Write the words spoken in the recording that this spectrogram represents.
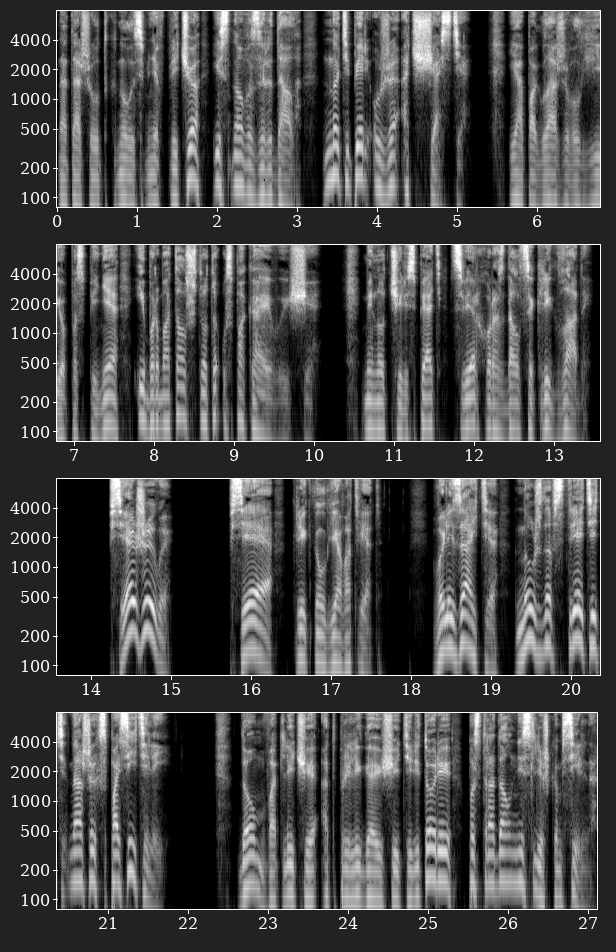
Наташа уткнулась мне в плечо и снова зарыдала, но теперь уже от счастья. Я поглаживал ее по спине и бормотал что-то успокаивающее. Минут через пять сверху раздался крик Влады. «Все живы?» «Все!» — крикнул я в ответ. «Вылезайте! Нужно встретить наших спасителей!» Дом, в отличие от прилегающей территории, пострадал не слишком сильно.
